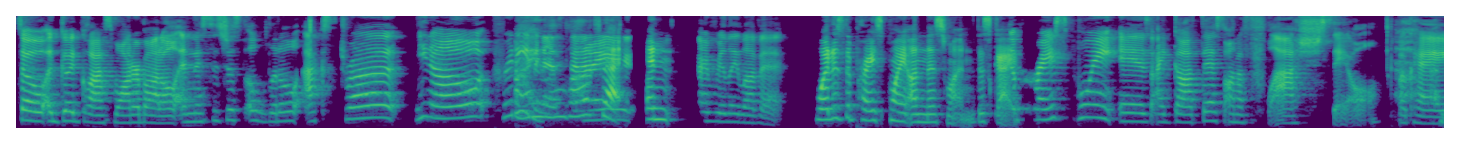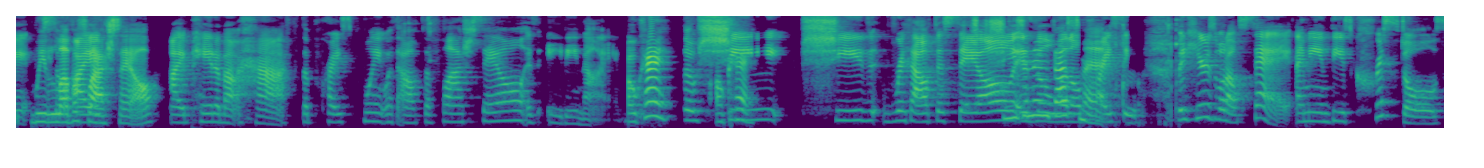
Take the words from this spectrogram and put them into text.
so a good glass water bottle and this is just a little extra you know pretty. I and love I, that. And I really love it what is the price point on this one? This guy. the price point is i got this on a flash sale okay We So love a flash sale. I paid about half the price point without the flash sale is 89 Okay. so she Okay. She without the sale She's is an a investment. little pricey. But here's what I'll say. I mean, these crystals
